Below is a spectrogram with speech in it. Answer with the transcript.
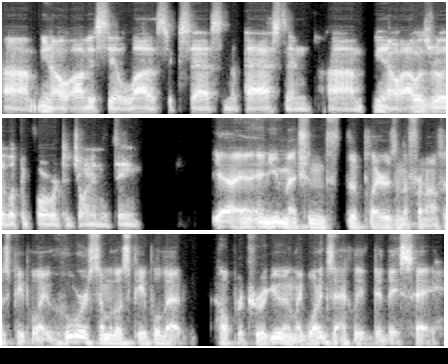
um, you know, obviously a lot of success in the past, and um, you know, I was really looking forward to joining the team. Yeah, and, and, you mentioned the players in the front office people. Like, who were some of those people that helped recruit you, and like, what exactly did they say?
